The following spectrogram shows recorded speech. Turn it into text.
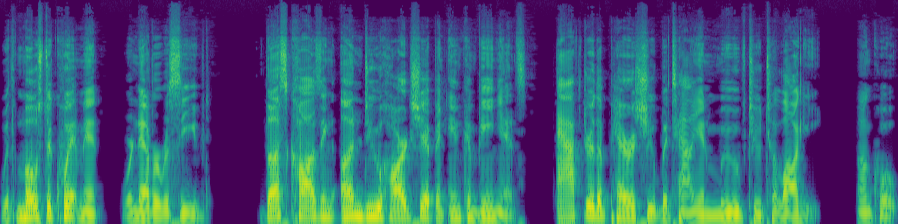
with most equipment, were never received thus causing undue hardship and inconvenience after the parachute battalion moved to Tulagi. Unquote.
